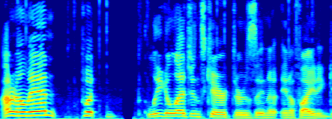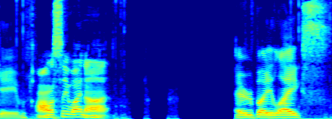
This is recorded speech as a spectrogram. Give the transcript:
I don't know, man. Put League of Legends characters in a in a fighting game. Honestly, why not? Everybody likes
